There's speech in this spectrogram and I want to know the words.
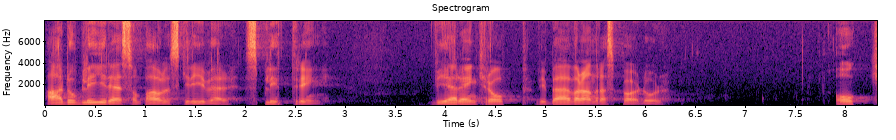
ja, då blir det som Paulus skriver, splittring. Vi är en kropp, vi bär varandras bördor. Och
